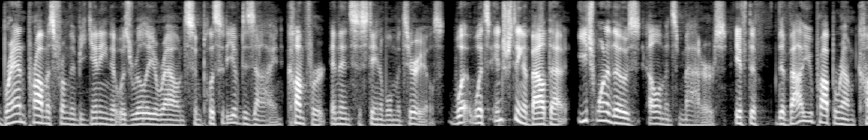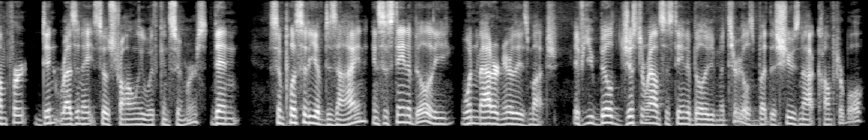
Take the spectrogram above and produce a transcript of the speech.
brand promise from the beginning that was really around simplicity of design, comfort, and then sustainable materials. What what's interesting about that, each one of those elements matters. If the the value prop around comfort didn't resonate so strongly with consumers, then simplicity of design and sustainability wouldn't matter nearly as much if you build just around sustainability of materials but the shoe's not comfortable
